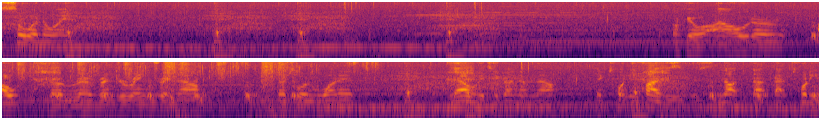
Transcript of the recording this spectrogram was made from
So annoying. Okay, we're out, or out the render range right now. That's what we wanted. Now we take on them now. Like 25 is, is not that bad. 29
